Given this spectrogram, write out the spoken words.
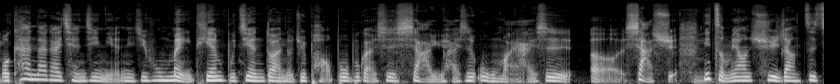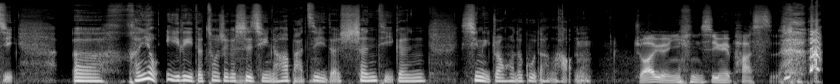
我看大概前几年，你几乎每天不间断的去跑步，不管是下雨还是雾霾还是呃下雪，你怎么样去让自己？呃，很有毅力的做这个事情，然后把自己的身体跟心理状况都顾得很好呢。主要原因是因为怕死。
